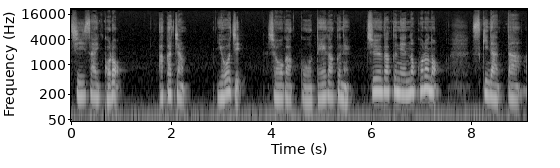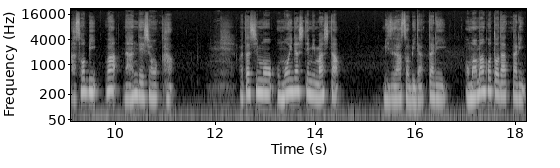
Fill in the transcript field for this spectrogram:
小さい頃赤ちゃん。幼児。小学校低学年。中学年の頃の好きだった遊びは何でしょうか？私も思い出してみました。水遊びだったりおままごとだったり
